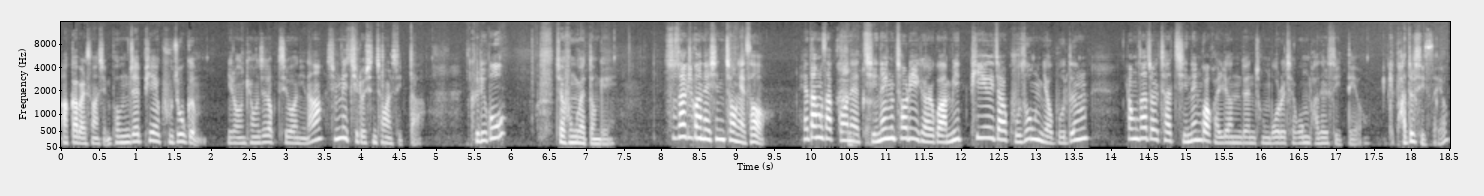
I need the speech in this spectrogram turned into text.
아까 말씀하신 범죄 피해 구조금 이런 경제적 지원이나 심리 치료 신청할 수 있다. 그리고 제가 궁금했던 게 수사기관에 신청해서 해당 사건의 그러니까. 진행 처리 결과 및 피의자 구속 여부 등 형사 절차 진행과 관련된 정보를 제공받을 수 있대요. 이렇게 받을 수 있어요?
